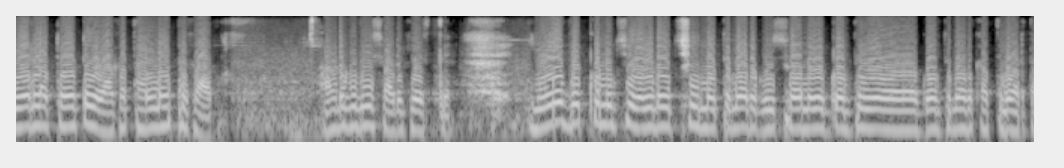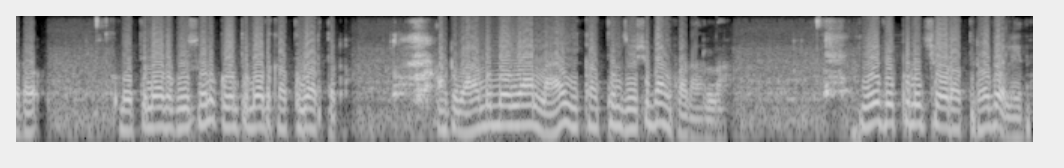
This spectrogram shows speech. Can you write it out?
వీళ్ళతోటి ఒక తలనొప్పి కాదు. అడుగు తీసి అడుగేస్తే ఏ దిక్కు నుంచి ఎవడొచ్చి నెత్తి మీద కూర్చొని గొంతు గొంతు మీద కత్తి పెడతాడో? నెత్తి మీద కూర్చొని గొంతు మీద కత్తి పెడతాడు? అటు వాడి మీద ఈ కత్తిని చూసి బాధపడాల ఏ దిక్కు నుంచి ఎవడొస్తాడో తెలియదు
